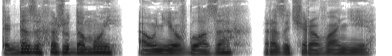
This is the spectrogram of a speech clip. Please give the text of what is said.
когда захожу домой, а у нее в глазах разочарование.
